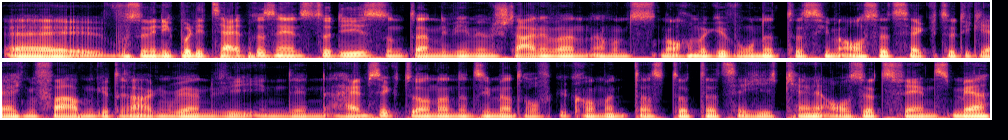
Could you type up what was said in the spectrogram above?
äh, wo so wenig Polizeipräsenz dort ist und dann, wie wir im Stadion waren, haben uns nochmal gewundert, dass im Auswärtssektor die gleichen Farben getragen werden wie in den Heimsektoren und dann sind wir darauf gekommen, dass dort tatsächlich keine Auswärtsfans mehr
